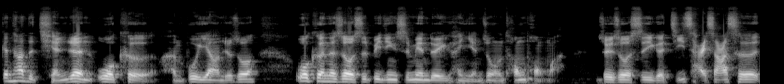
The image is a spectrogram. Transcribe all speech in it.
跟他的前任沃克很不一样，就是说沃克那时候是毕竟是面对一个很严重的通膨嘛。所以说是一个急踩刹车，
